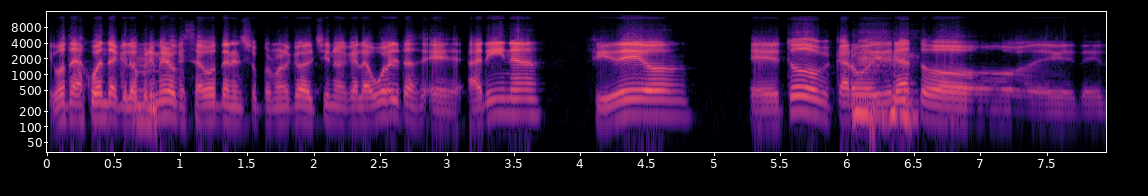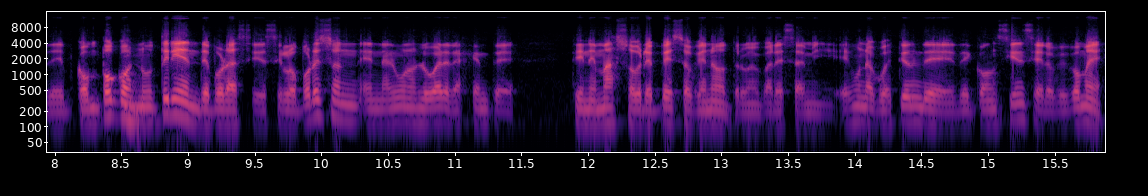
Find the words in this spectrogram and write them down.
Y vos te das cuenta que lo Mm. primero que se agota en el supermercado del chino acá a la vuelta es harina, fideo, eh, todo carbohidrato de- de- de- con pocos nutrientes, por así decirlo. Por eso en, en algunos lugares la gente tiene más sobrepeso que en otro, me parece a mí. Es una cuestión de, conciencia de lo que come.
